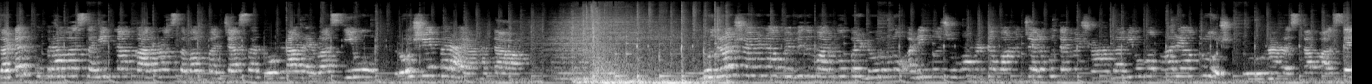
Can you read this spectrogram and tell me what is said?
ગટર ઉભરાવા સહિતના કારણો સબબ પંચાસર રોડના રહેવાસીઓ રોષે ભરાયા હતા. ગુજરાત શહેરના વિવિધ માર્ગો પર ઢોરોનો અડીંગો જોવા મળતા વાહન ચાલકો તેમજ રાહદારીઓમાં ભારે આક્રોશ. ઢોરોના રસ્તા પાસે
